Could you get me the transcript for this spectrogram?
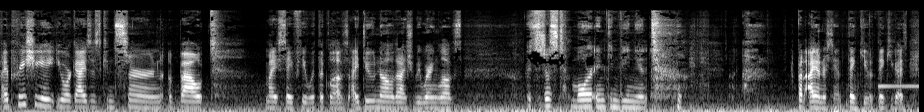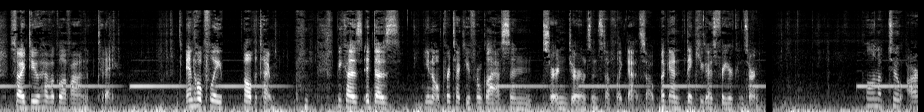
I appreciate your guys' concern about my safety with the gloves. I do know that I should be wearing gloves. It's just more inconvenient. but I understand. Thank you. Thank you guys. So I do have a glove on today. And hopefully all the time. because it does you know, protect you from glass and certain germs and stuff like that. So, again, thank you guys for your concern. Pulling up to our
